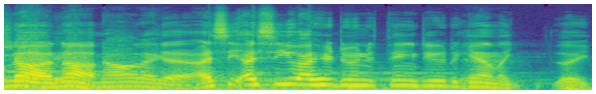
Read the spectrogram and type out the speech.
no, no. You know, like yeah, I see. I see you out here doing your thing, dude. Again, Yeah. like, like,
